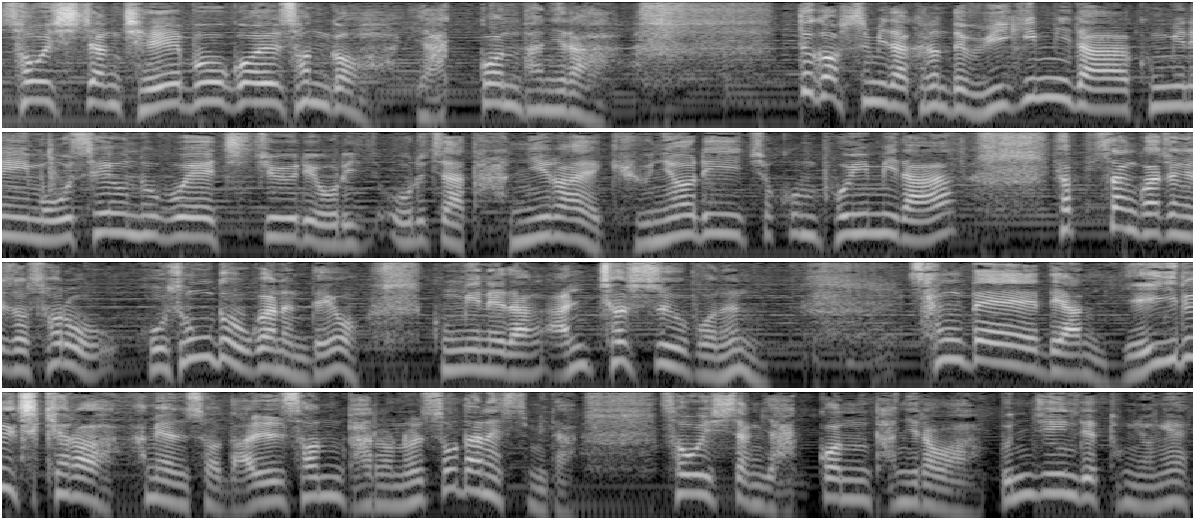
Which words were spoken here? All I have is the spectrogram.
서울시장 재보궐 선거 야권 단일화 뜨겁습니다. 그런데 위기입니다. 국민의힘 오세훈 후보의 지지율이 오르자 단일화의 균열이 조금 보입니다. 협상 과정에서 서로 고성도 오가는데요. 국민의당 안철수 후보는 상대에 대한 예의를 지켜라 하면서 날선 발언을 쏟아냈습니다. 서울시장 야권 단일화와 문재인 대통령의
